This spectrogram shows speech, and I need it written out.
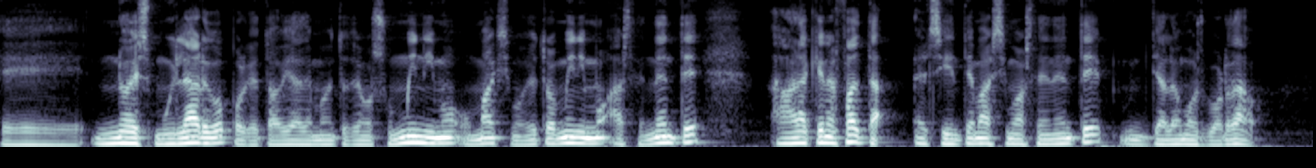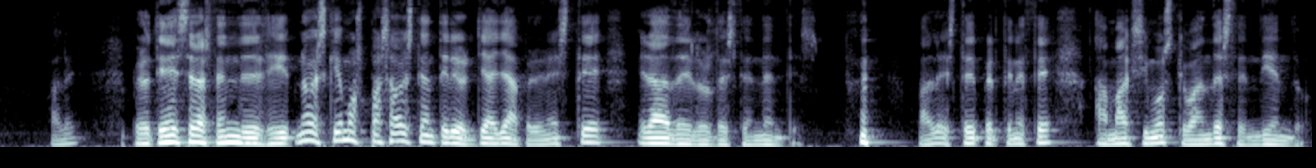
Eh, no es muy largo, porque todavía de momento tenemos un mínimo, un máximo y otro mínimo ascendente. Ahora que nos falta el siguiente máximo ascendente, ya lo hemos bordado, ¿vale? Pero tiene que ser ascendente, es decir, no, es que hemos pasado este anterior, ya, ya, pero en este era de los descendentes, ¿vale? Este pertenece a máximos que van descendiendo,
